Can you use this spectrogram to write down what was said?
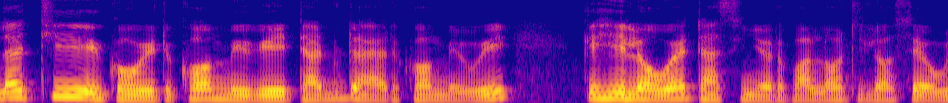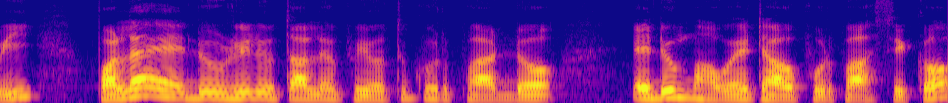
လက်တီကိုရီတခေါမေရီဓာတုတာတခေါမေဝီကဟေလောဝဲဒါစီညောတဖာလော်တီလော်ဆဲဝီဘလအဲဒိုရီလိုတာလပယောတုခိုတဖာတော့အဲဒိုမာဝဲဒါအိုဖို့တဖာစစ်ကော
